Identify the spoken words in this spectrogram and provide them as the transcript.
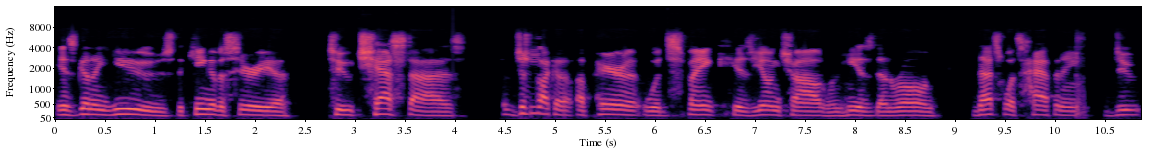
is going to use the king of Assyria to chastise, just like a, a parent would spank his young child when he has done wrong. That's what's happening. Do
